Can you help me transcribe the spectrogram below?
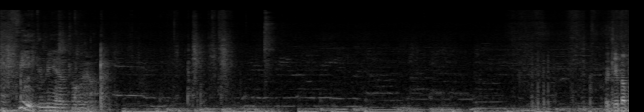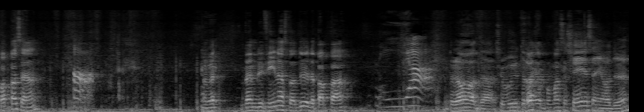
Vad fint det blir Antonija. Ska vi klippa pappa sen? Men vem- Vem blir finast då? Du eller pappa? Ja. Bra där. Ska vi gå ut och ragga på massa tjejer sen jag och du?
